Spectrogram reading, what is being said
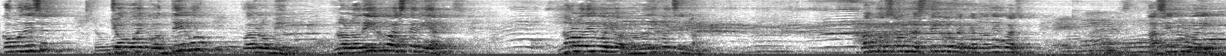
¿Cómo dice? Yo voy contigo, pueblo mío. Nos lo dijo este viernes. No lo digo yo, nos lo dijo el Señor. ¿Cuántos son testigos de que nos dijo eso? Así nos lo dijo.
